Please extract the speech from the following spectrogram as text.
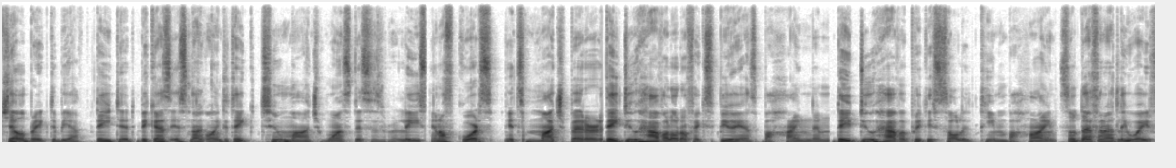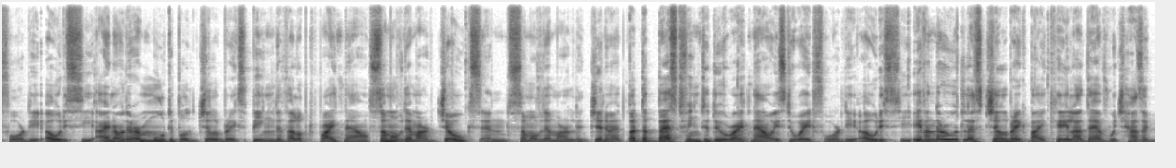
jailbreak to be updated because it's not going to take too much once this is released and of course it's much better. They do have a lot of experience behind them. They do have a pretty solid team behind so definitely wait for the Odyssey. I know there are multiple jailbreaks being developed right now, some of them are jokes and some of them are legitimate, but the best thing to do right now is to wait for the Odyssey. Even the Rootless jailbreak by Kayla Dev, which has a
